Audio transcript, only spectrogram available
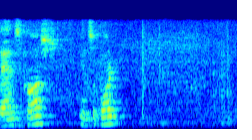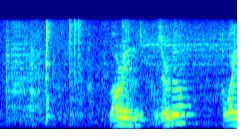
Lance Kosh, in support. Lauren Zirbel, Hawaii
